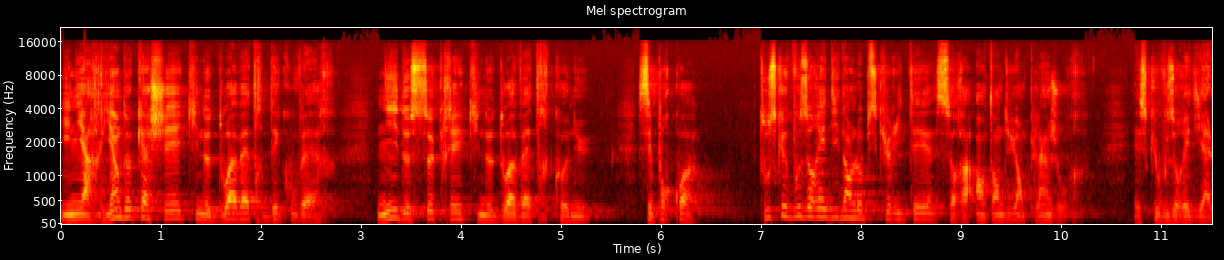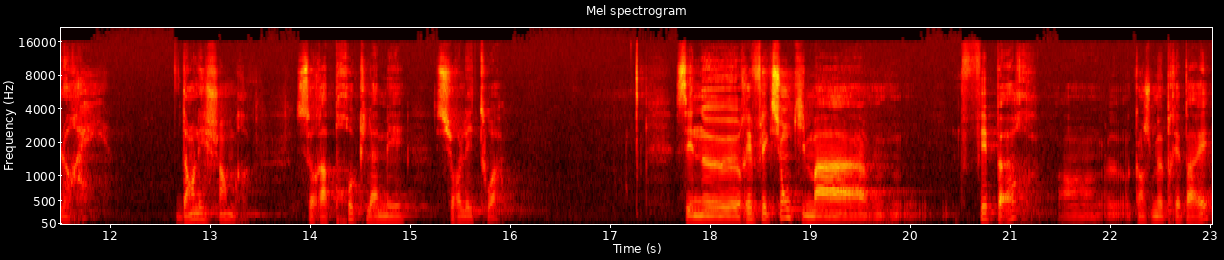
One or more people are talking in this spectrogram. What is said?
Il n'y a rien de caché qui ne doive être découvert, ni de secret qui ne doivent être connus. C'est pourquoi tout ce que vous aurez dit dans l'obscurité sera entendu en plein jour, et ce que vous aurez dit à l'oreille, dans les chambres, sera proclamé sur les toits. C'est une réflexion qui m'a fait peur quand je me préparais,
